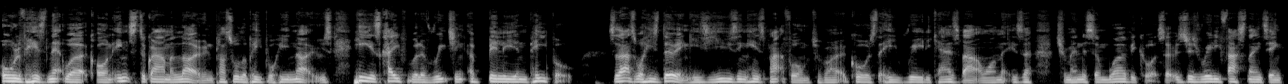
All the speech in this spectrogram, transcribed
all of his network on Instagram alone, plus all the people he knows, he is capable of reaching a billion people. So that's what he's doing. He's using his platform to promote a cause that he really cares about and one that is a tremendous and worthy cause. So it was just really fascinating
